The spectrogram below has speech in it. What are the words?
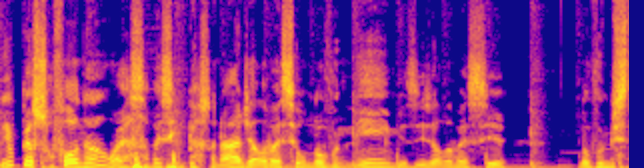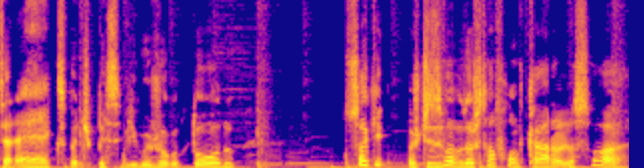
e o pessoal falou, não, essa vai ser personagem, ela vai ser o novo Nemesis, ela vai ser o novo Mr. X, vai te perseguir o jogo todo. Só que os desenvolvedores estavam falando, cara, olha só,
